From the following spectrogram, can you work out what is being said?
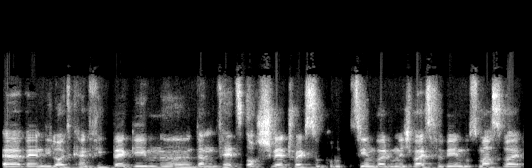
äh, wenn die Leute kein Feedback geben, ne, dann fällt es auch schwer, Tracks zu produzieren, weil du nicht weißt, für wen du es machst, weil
